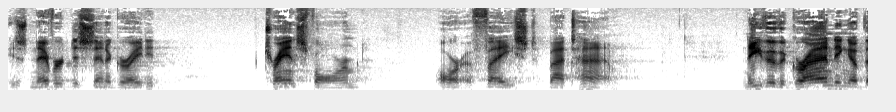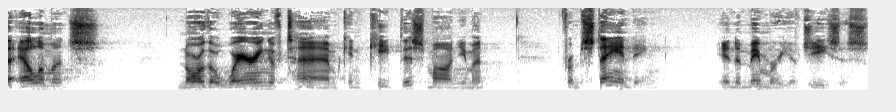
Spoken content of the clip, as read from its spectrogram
is never disintegrated, transformed, or effaced by time. Neither the grinding of the elements nor the wearing of time can keep this monument from standing in the memory of Jesus.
